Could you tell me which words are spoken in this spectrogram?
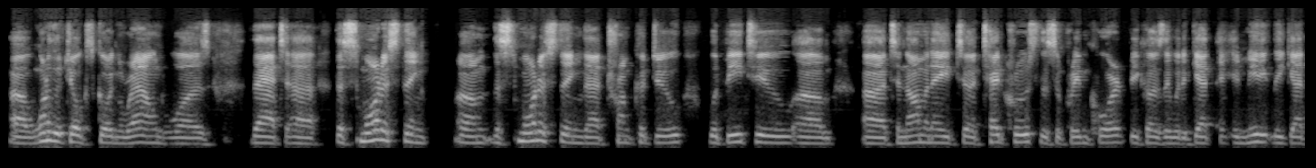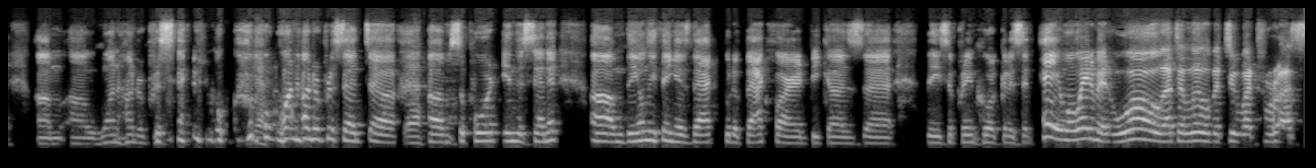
one of the jokes going around was that the smartest thing um, the smartest thing that Trump could do would be to um, uh, to nominate uh, Ted Cruz to the Supreme Court because they would get immediately get um, uh, 100% 100% uh, yeah. um, support in the Senate. Um, the only thing is that would have backfired because uh, the Supreme Court could have said, "Hey, well, wait a minute, whoa, that's a little bit too much for us."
